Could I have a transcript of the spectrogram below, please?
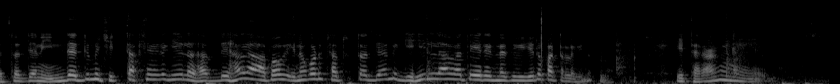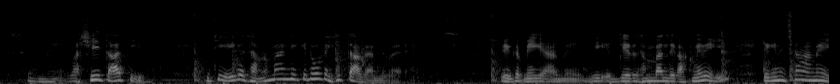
චතුර් ධ්‍යානෙ ඉඳද්දිම චිත්තක්ෂණයට ගිහිලා සද්දේ හලා ආපහු එනකොට චතුර් ධ්‍යානෙ ගිහිල්ලාව තේරෙන්නේ නැති විදිහට පටල වෙන්න පුළුවන් ඒ තරම් මේ මේ වශීතා තියෙනවා ඉතින් ඒක සාමාන්‍ය කෙනෙකුට හිතා ගන්න බෑ මේක මේ මේ දියට සම්බන්ධ එකක් නෙවෙයි ඒක නිසා මේ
